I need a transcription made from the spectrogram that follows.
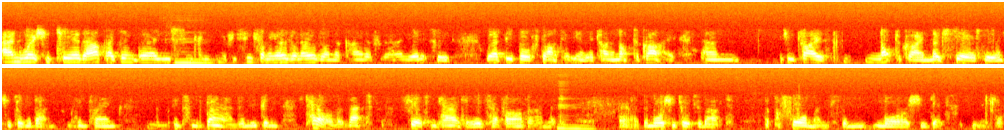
and where she teared up, I think where you see, if you see something over and over on the kind of uh, in the edit suite, where people start, to, you know, they're trying not to cry. Um, she tries not to cry most seriously when she's talking about him playing Ibsen's Brand, and you can tell that that fearsome character is her father, and that uh, the more she talks about the performance, the more she gets, you know, to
